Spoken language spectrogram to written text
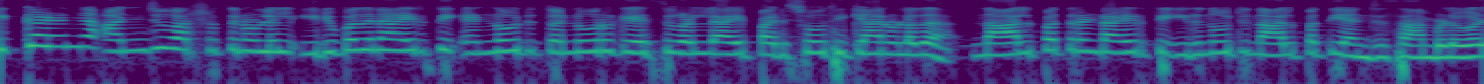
ഇക്കഴിഞ്ഞ അഞ്ചു വർഷത്തിനുള്ളിൽ ഇരുപതിനായിരത്തി എണ്ണൂറ്റി തൊണ്ണൂറ് കേസുകളിലായി പരിശോധിക്കാനുള്ളത് നാൽപ്പത്തിരണ്ടായിരത്തി ഇരുന്നൂറ്റി നാൽപ്പത്തി അഞ്ച് സാമ്പിളുകൾ.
